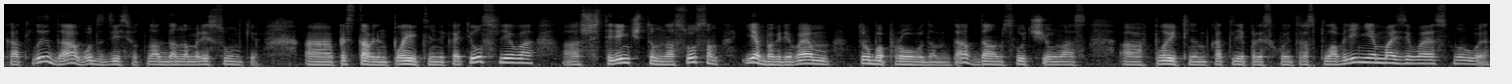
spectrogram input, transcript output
котлы, да, вот здесь вот на данном рисунке э, представлен плавительный котел слева э, шестеренчатым насосом и обогреваемым трубопроводом. Да. В данном случае у нас э, в плавительном котле происходит расплавление мазевой основы,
